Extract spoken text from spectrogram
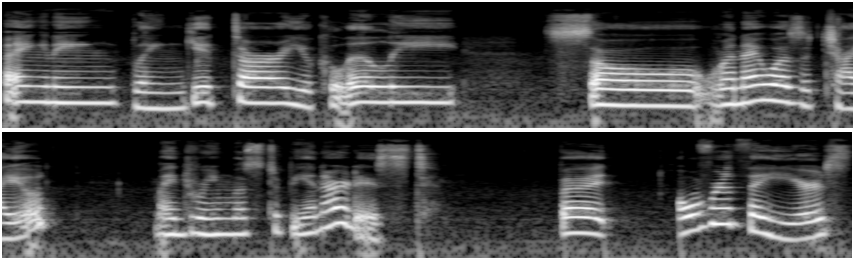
painting, playing guitar, ukulele. So, when I was a child, my dream was to be an artist. But over the years,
